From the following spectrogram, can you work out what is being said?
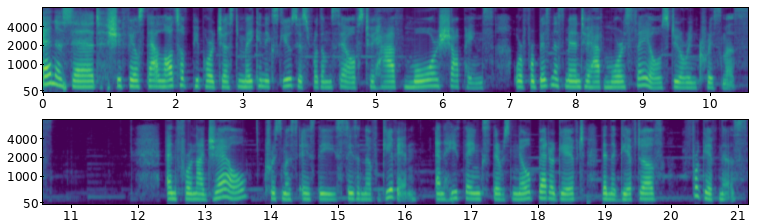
Anna said she feels that lots of people are just making excuses for themselves to have more shoppings or for businessmen to have more sales during Christmas. And for Nigel, Christmas is the season of giving, and he thinks there's no better gift than the gift of forgiveness.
